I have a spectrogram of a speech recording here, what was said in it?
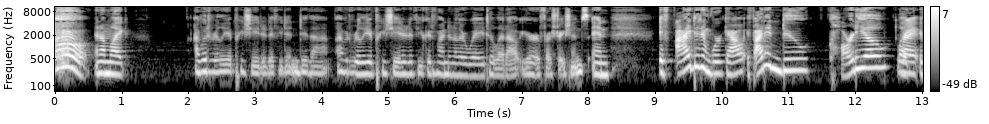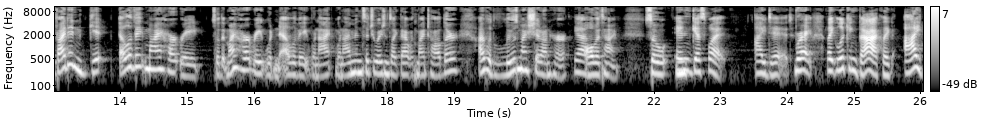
"Oh!" And I'm like, "I would really appreciate it if you didn't do that. I would really appreciate it if you could find another way to let out your frustrations." And if I didn't work out, if I didn't do cardio, like Right. if I didn't get elevate my heart rate so that my heart rate wouldn't elevate when I when I'm in situations like that with my toddler, I would lose my shit on her Yeah. all the time. So And guess what? I did. right. Like looking back, like I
